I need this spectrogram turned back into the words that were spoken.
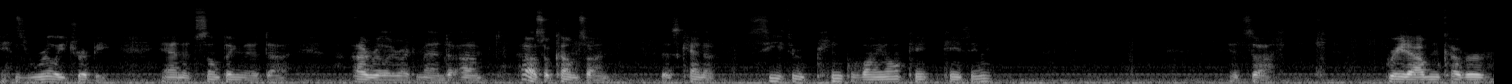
It's really trippy. And it's something that uh, I really recommend. Um, it also comes on this kind of see-through pink vinyl. Can, can you see me? It's uh, great album cover,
